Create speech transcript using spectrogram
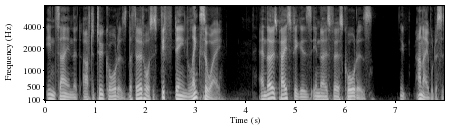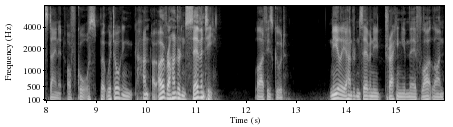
insane that after two quarters, the third horse is 15 lengths away, and those pace figures in those first quarters, unable to sustain it, of course, but we're talking over 170 life is good. Nearly 170 tracking him there, Flightline.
